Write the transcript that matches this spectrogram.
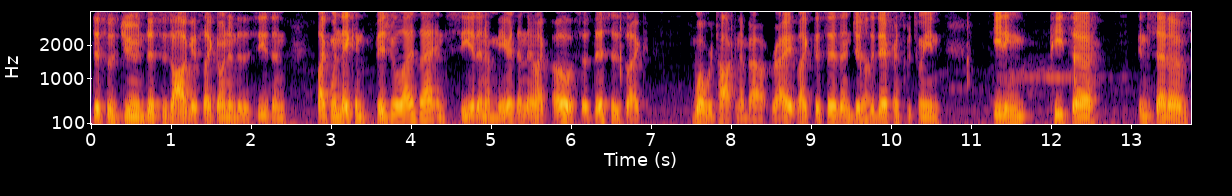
this was June, this is August, like going into the season. Like when they can visualize that and see it in a mirror, then they're like, oh, so this is like what we're talking about, right? Like this isn't just yeah. the difference between eating pizza instead of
